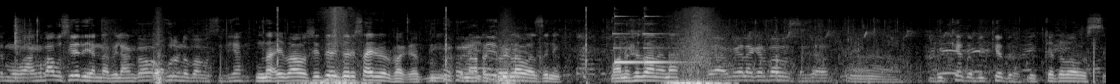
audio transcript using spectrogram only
তো আঙ্গ বাবু সিরে দিয়েন না বিলে পুরনো বাবু দিয়া না এই বাবু ধরে ফাঁকা। নাটক করে লাভ আছে নি। মানুষে জানে না। আঙ্গ এলাকার হ্যাঁ, বিখ্যাত বিখ্যাত। বিখ্যাত বাবুসি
